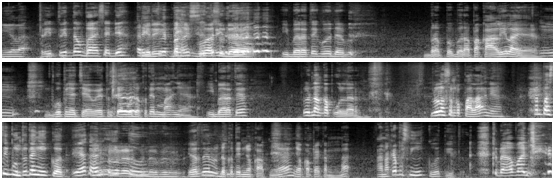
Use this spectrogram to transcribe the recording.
gila. Retweet tuh bahasa dia. jadi Retweet nih. gua sudah ibaratnya gue udah berapa beberapa kali lah ya. Hmm. gue punya cewek terus yang gue deketin emaknya. Ibaratnya lu nangkap ular. Lu langsung kepalanya. Kan pasti buntutnya ngikut ya kan? Itu ibaratnya lu deketin nyokapnya nyokapnya kena anaknya pasti ngikut gitu kenapa anjir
